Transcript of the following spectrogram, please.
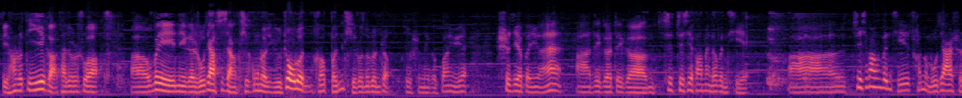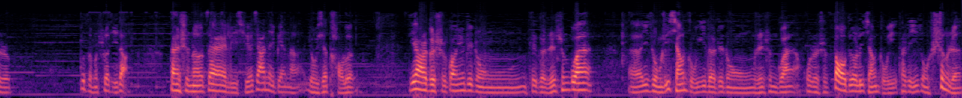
比方说，第一个，他就是说，呃，为那个儒家思想提供了宇宙论和本体论的论证，就是那个关于世界本源啊，这个这个这这些方面的问题啊，这些方面问题，传统儒家是不怎么涉及的。但是呢，在理学家那边呢，有一些讨论。第二个是关于这种这个人生观。呃，一种理想主义的这种人生观，或者是道德理想主义，它是一种圣人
